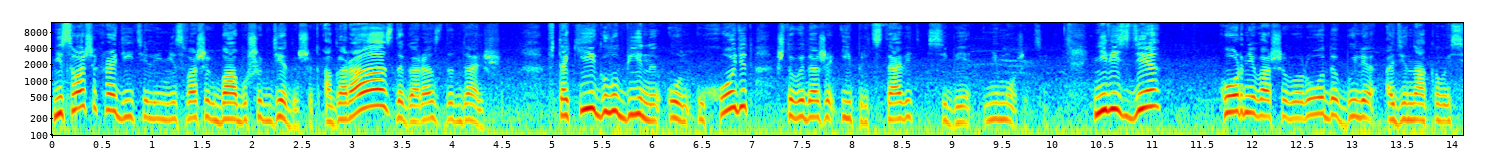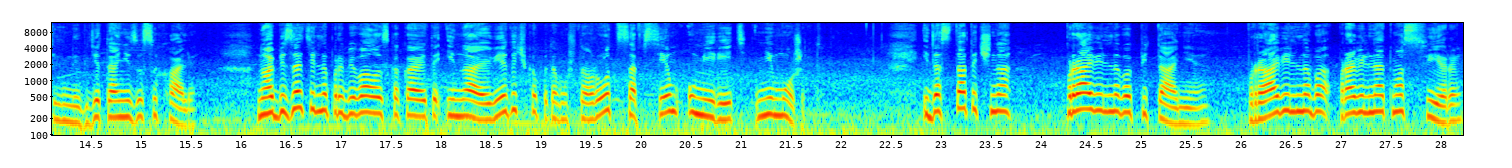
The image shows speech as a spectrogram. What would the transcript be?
не с ваших родителей, не с ваших бабушек, дедушек, а гораздо-гораздо дальше. В такие глубины он уходит, что вы даже и представить себе не можете. Не везде корни вашего рода были одинаково сильны, где-то они засыхали. Но обязательно пробивалась какая-то иная веточка, потому что род совсем умереть не может. И достаточно правильного питания, правильного, правильной атмосферы,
